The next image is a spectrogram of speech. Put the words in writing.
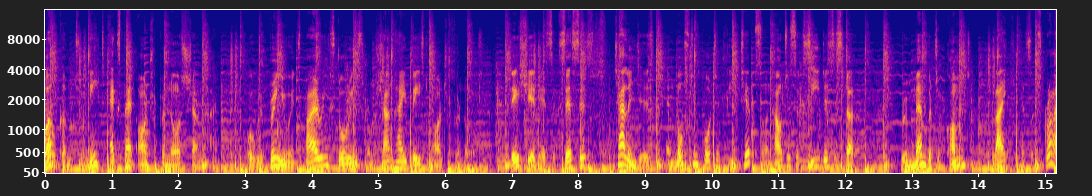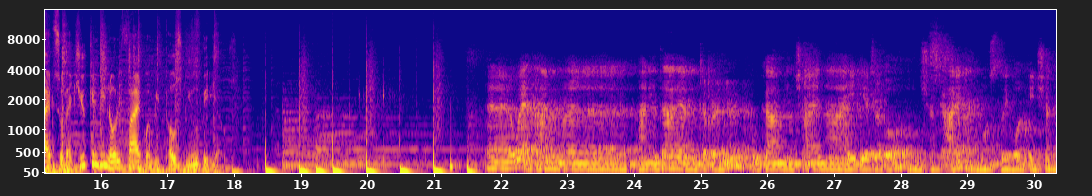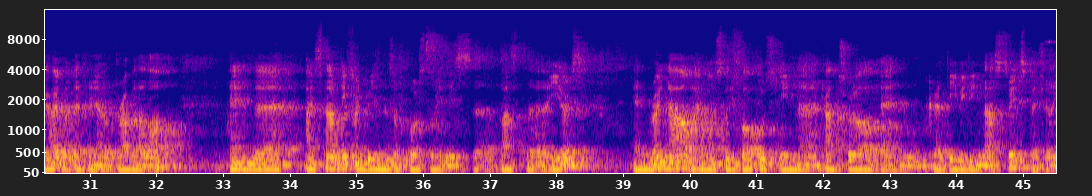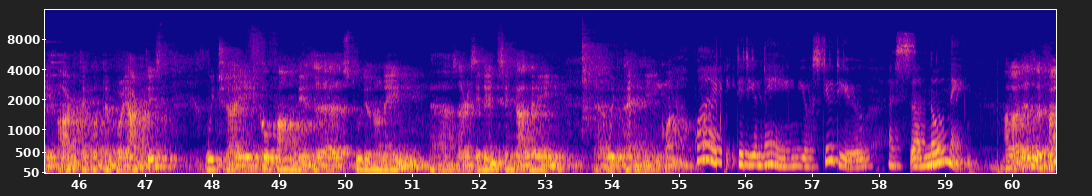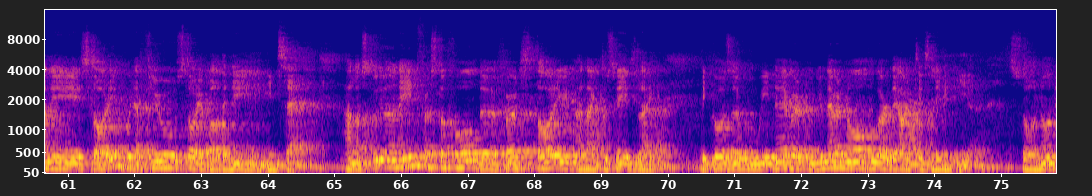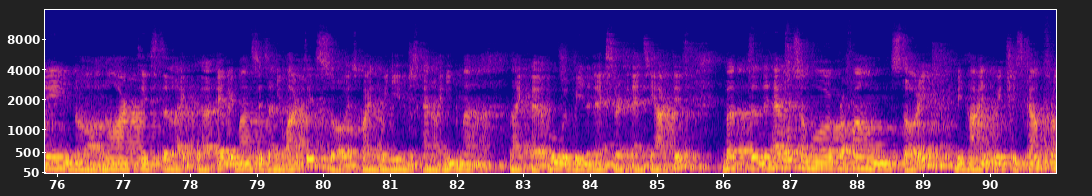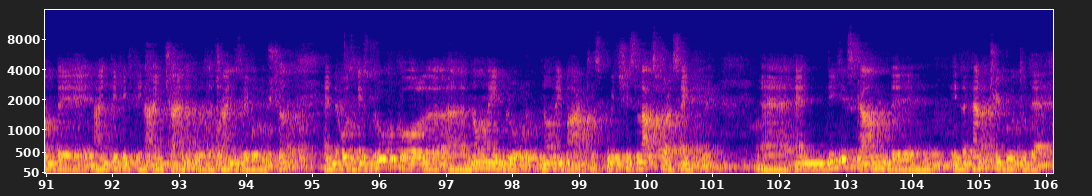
Welcome to Meet Expat Entrepreneurs Shanghai, where we bring you inspiring stories from Shanghai based entrepreneurs. They share their successes, challenges, and most importantly, tips on how to succeed as a startup. Remember to comment, like, and subscribe so that you can be notified when we post new videos. In Shanghai, but definitely I travel a lot. And uh, I start different business, of course, during these uh, past uh, years. And right now I'm mostly focused in uh, cultural and creativity industry, especially art and contemporary artists which I co-founded uh, Studio No Name uh, as a residence and gallery uh, with Penny Kwan. Why did you name your studio as uh, No Name? Allora, that's a funny story. We have few story about the name itself. Allora, Studio Name, first of all, the first story I like to say is like because uh, we never, you never know who are the artists living here. So no name, no no artist. Like uh, every month is a new artist, so it's quite we give this kind of enigma, like uh, who will be the next residency artist. But uh, they have also more profound story behind, which is come from the 1959 China. It was a Chinese Revolution, and there was this group called uh, No Name Group, No Name Artists, which is last for a century. Uh, and this is come the is a kind of tribute to that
